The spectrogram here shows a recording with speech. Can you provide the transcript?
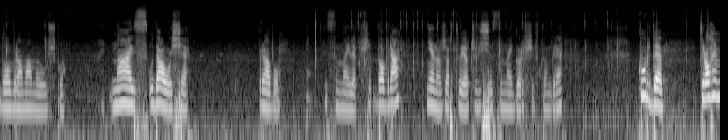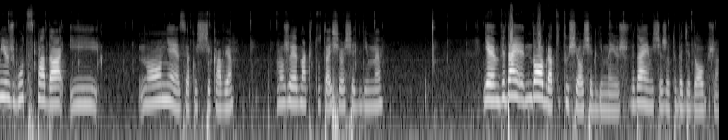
Dobra, mamy łóżko. Nice, udało się. Brawo. Jestem najlepszy. Dobra. Nie no, żartuję. Oczywiście jestem najgorszy w tą grę. Kurde. Trochę mi już głód spada i... No, nie jest jakoś ciekawie. Może jednak tutaj się osiedlimy. Nie wiem, wydaje... Dobra, to tu się osiedlimy już. Wydaje mi się, że tu będzie dobrze.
